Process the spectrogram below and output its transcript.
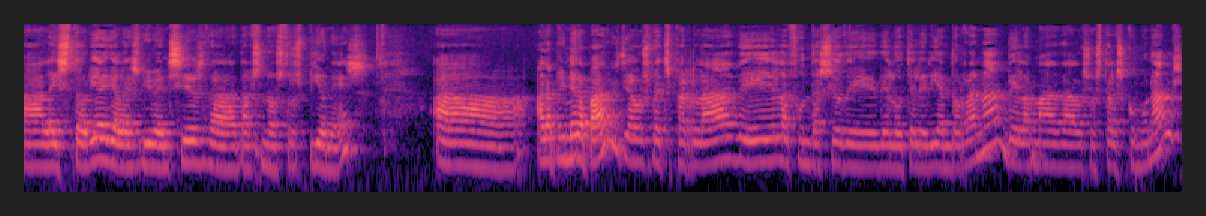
a la història i a les vivències de, dels nostres pioners. A la primera part ja us vaig parlar de la fundació de, de l'hoteleria andorrana, de la mà dels hostals comunals,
